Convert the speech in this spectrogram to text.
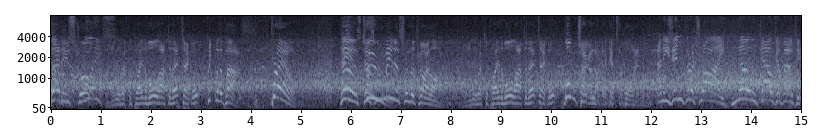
That is strong. Release. And he'll have to play the ball after that tackle. Quick with a pass. Brown. He Held is just two. metres from the try line. And he'll have to play the ball after that tackle. Boom chagalaka gets the ball. And he's in for a try. No doubt about it.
